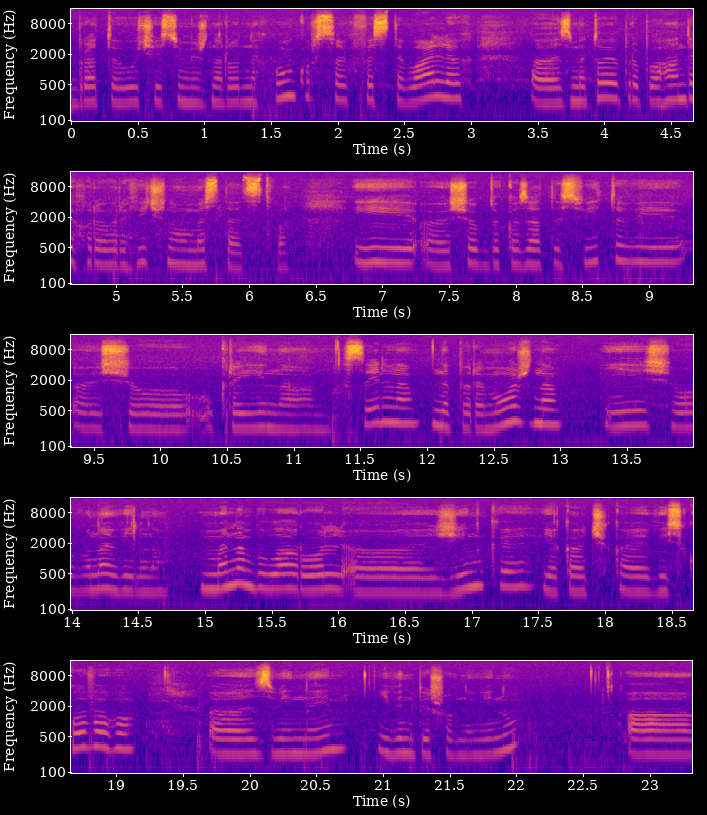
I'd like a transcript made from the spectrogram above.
брати участь у міжнародних конкурсах, фестивалях з метою пропаганди хореографічного мистецтва. І щоб доказати світові, що Україна сильна, непереможна і що вона вільна. У мене була роль е, жінки, яка чекає військового е, з війни, і він пішов на війну. А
